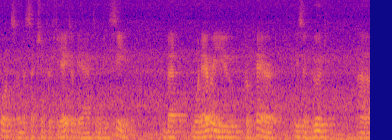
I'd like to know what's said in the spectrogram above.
courts under Section 58 of the Act in BC that whatever you prepared is a good uh,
